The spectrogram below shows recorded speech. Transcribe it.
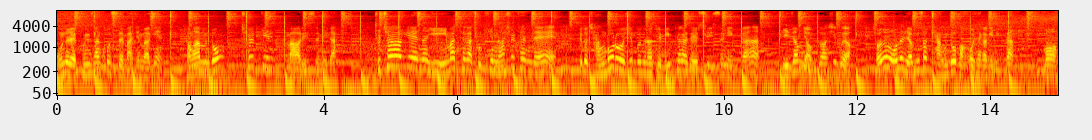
오늘의 군산 코스의 마지막인 경암동 철길 마을이 있습니다. 주차하기에는 이 이마트가 좋기는 하실 텐데 그래도 장 보러 오신 분들한테 민폐가 될 수 있으니까 이 점 염두하시고요. 저는 오늘 여기서 장도 바꿀 생각이니까 뭐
